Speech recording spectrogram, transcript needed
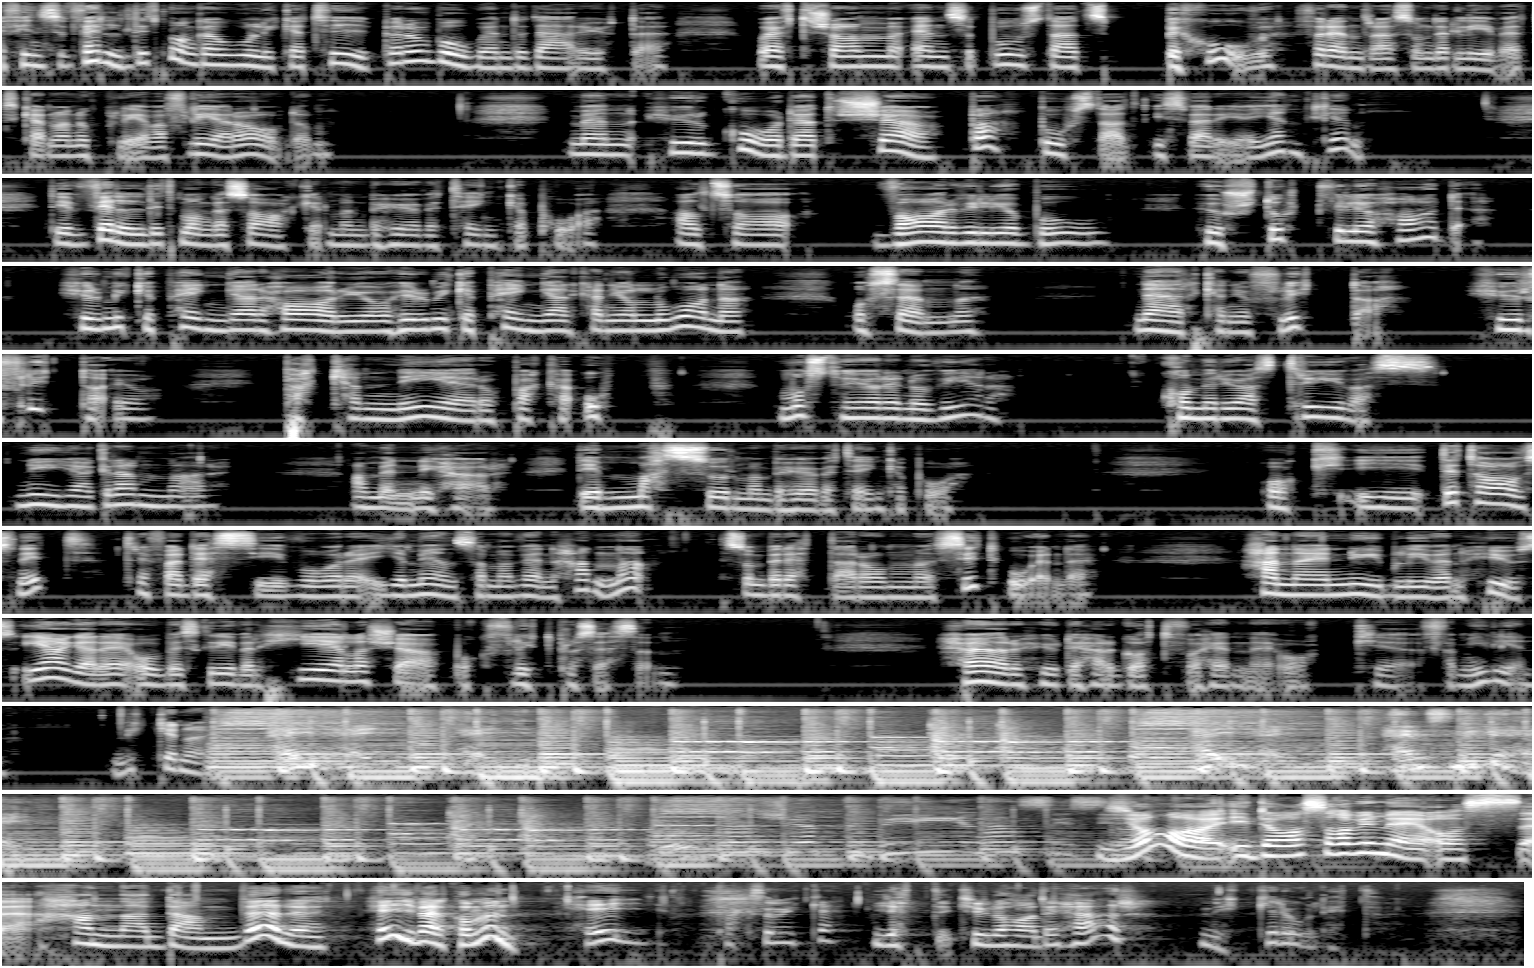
Det finns väldigt många olika typer av boende där ute och eftersom ens bostadsbehov förändras under livet kan man uppleva flera av dem. Men hur går det att köpa bostad i Sverige egentligen? Det är väldigt många saker man behöver tänka på. Alltså, var vill jag bo? Hur stort vill jag ha det? Hur mycket pengar har jag? Hur mycket pengar kan jag låna? Och sen, när kan jag flytta? Hur flyttar jag? Packa ner och packa upp. Måste jag renovera? Kommer jag att trivas? Nya grannar? Ja, men ni hör, det är massor man behöver tänka på. Och i detta avsnitt träffar Desi vår gemensamma vän Hanna som berättar om sitt boende. Hanna är nybliven husägare och beskriver hela köp och flyttprocessen. Hör hur det har gått för henne och eh, familjen. Mycket nöje. Hej, hej, hej. Hej, hej, hemskt mycket hej. Ja, idag så har vi med oss eh, Hanna Damber. Hej, välkommen! Hej! Tack så mycket. Jättekul att ha dig här. Mycket roligt.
